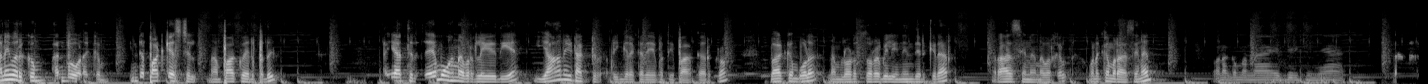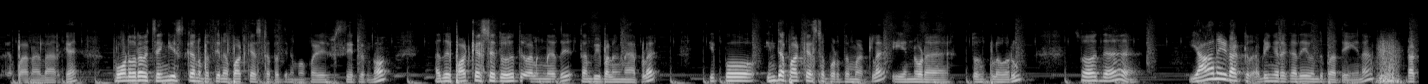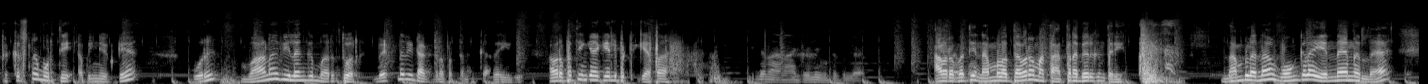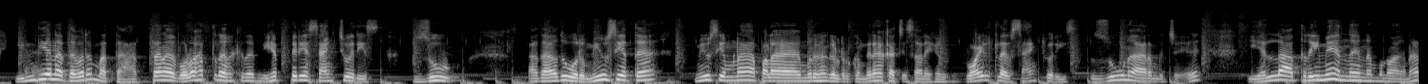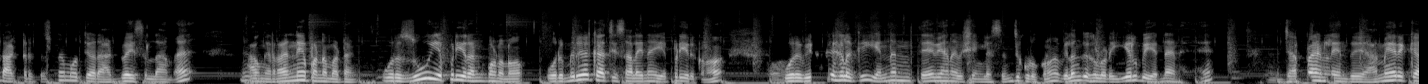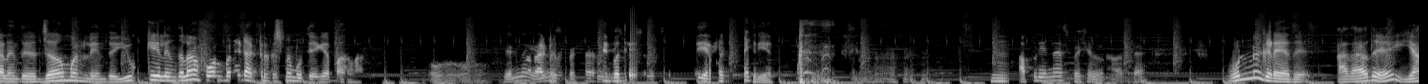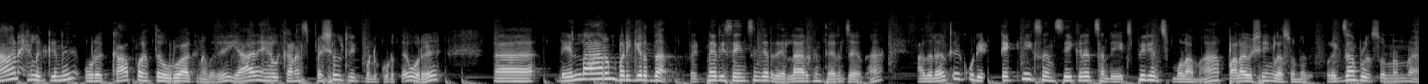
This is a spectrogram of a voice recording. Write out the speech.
அனைவருக்கும் அன்பு வணக்கம். இந்த பாட்காஸ்டில் நான் பார்க்க இருப்பது ஐயா திரு ஜெயமோகன் அவர்கள் எழுதிய யானை டாக்டர் அப்படிங்கிற கதையை பற்றி பார்க்க இருக்கிறோம். வழக்கம் போல நம்மளோட தொடர்பில் இணைந்திருக்கிறார் ராசேனன் அவர்கள். வணக்கம் ராசேனன். வணக்கம் அண்ணா எப்படி இருக்கீங்க? நல்லா இருக்கேன். போன தடவை செங்கிஸ்கானை பற்றின பாட்காஸ்ட்டை பற்றி நம்ம பேசிட்டு இருந்தோம். அது பாட்காஸ்ட்டை தொகுத்து வழங்கினது தம்பி பழங்கின ஆப்பில் இப்போது இந்த பாட்காஸ்ட்டை பொறுத்த மாட்டில் என்னோட தொகுப்பில் வரும். ஸோ அந்த யானை டாக்டர் அப்படிங்கிற கதையை வந்து பார்த்தீங்கன்னா டாக்டர் கிருஷ்ணமூர்த்தி அப்படிங்கக்கூடிய ஒரு வனவிலங்கு மருத்துவர் வெட்டினரி டாக்டரை பற்றின கதை இது. அவரை பற்றி இங்கே கேள்விப்பட்டிருக்கியாப்பா? இல்லைண்ணா நான் கேள்விப்பட்டதில்ல. அவரை பற்றி நம்மளை தவிர மற்ற அத்தனை பேருக்கும் தெரியும். நம்மளனா உங்களை என்னன்னு இல்லை இந்தியனை தவிர மற்ற அத்தனை உலகத்தில் இருக்கிற மிகப்பெரிய சாங்சுவரிஸ் ஜூ அதாவது ஒரு மியூசியத்தை மியூசியம்னா பல மிருகங்கள் இருக்கும் மிருக காட்சி சாலைகள் வைல்ட் லைஃப் சாங்சுவரிஸ் ஜூன்னு ஆரம்பிச்சு எல்லாத்துலேயுமே என்ன என்ன பண்ணுவாங்கன்னா டாக்டர் கிருஷ்ணமூர்த்தியோட அட்வைஸ் இல்லாமல் அவங்க ரன்னே பண்ண மாட்டாங்க. ஒரு ஜூ எப்படி ரன் பண்ணணும் ஒரு மிருக காட்சி சாலைனா எப்படி இருக்கணும் ஒரு விலங்குகளுக்கு என்னென்ன தேவையான விஷயங்களை செஞ்சு கொடுக்கணும் விலங்குகளோட இயல்பு என்னன்னு ஜப்பான்ல இருந்து அமெரிக்கால இருந்து ஜெர்மன்ல இருந்து யூகேல இருந்துலாம் ஃபோன் பண்ணி டாக்டர் கிருஷ்ணமூர்த்தியை கேட்பாங்களாம். ஓஹோ. என்ன தெரியாது. அப்படி என்ன ஸ்பெஷல் அவர்கிட்ட ஒன்றும் கிடையாது. அதாவது யானைகளுக்குன்னு ஒரு காப்பகத்தை உருவாக்குனது யானைகளுக்கான ஸ்பெஷல் ட்ரீட்மெண்ட் கொடுத்த ஒரு எல்லாரும் படிக்கிறது தான். வெட்டினரி சயின்ஸுங்கிறது எல்லாருக்கும் தெரிஞ்சது தான். அதில் இருக்கக்கூடிய techniques and secrets and experience மூலமாக பல விஷயங்களை சொன்னது. ஒரு எக்ஸாம்பிளுக்கு சொன்னோம்னா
